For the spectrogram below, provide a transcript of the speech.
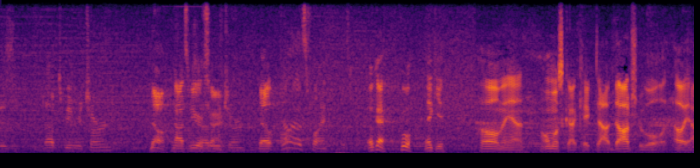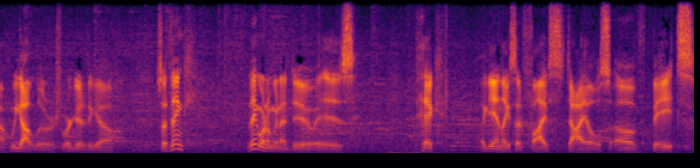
is it not to be returned? No, not to be Not returned. returned? Nope. No, that's fine. Okay, cool. Thank you. Oh man, almost got kicked out. Dodged a bullet. Oh yeah, we got lures. We're good to go. So I think, I think what I'm gonna do is pick, again, like I said, five styles of baits.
